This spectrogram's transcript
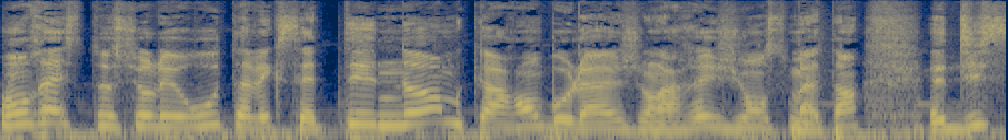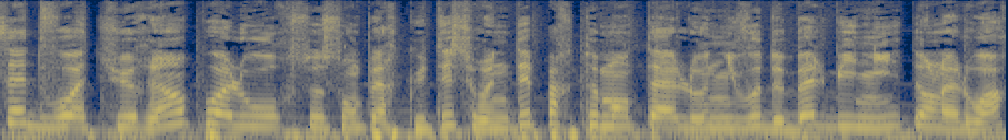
On reste sur les routes avec cet énorme carambolage dans la région ce matin. 17 voitures et un poids lourd se sont percutés sur une départementale au niveau de Balbigny dans la Loire.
